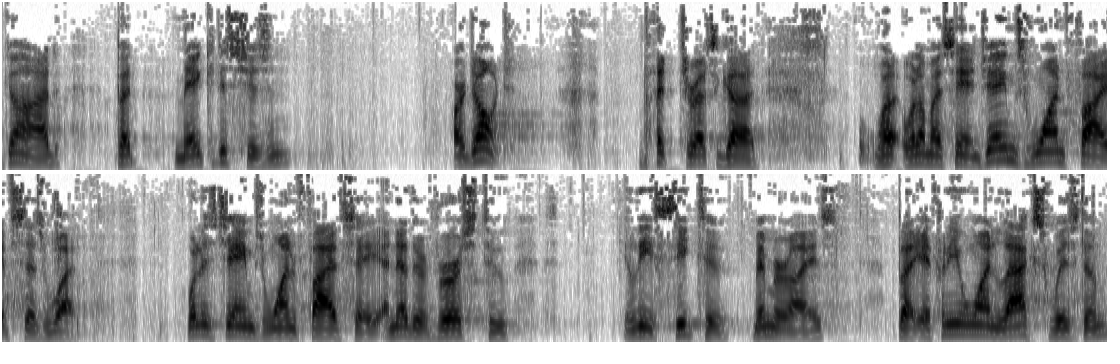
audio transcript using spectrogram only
God, but make a decision or don't. but trust God. What, what am I saying? James 1 5 says what? What does James 1 5 say? Another verse to at least seek to memorize. But if anyone lacks wisdom,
